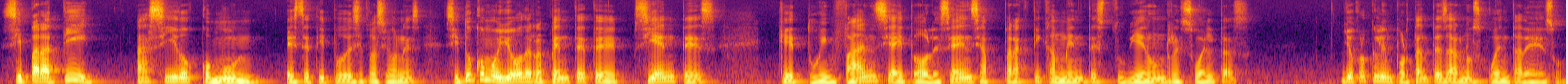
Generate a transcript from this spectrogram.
Si para ti ha sido común este tipo de situaciones, si tú como yo de repente te sientes que tu infancia y tu adolescencia prácticamente estuvieron resueltas, yo creo que lo importante es darnos cuenta de eso,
